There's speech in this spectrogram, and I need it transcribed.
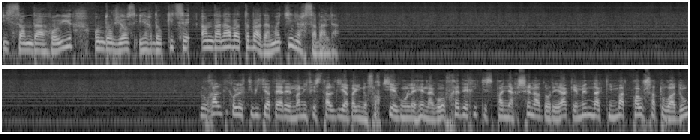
izan da hoi ondorioz ierdokitze andana bat bada Matin Larzabalda. Lurraldi kolektibitatearen manifestaldia baino sortzi egun lehenago, Frederik Espainiak senadoreak emendakin bat pausatu badu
